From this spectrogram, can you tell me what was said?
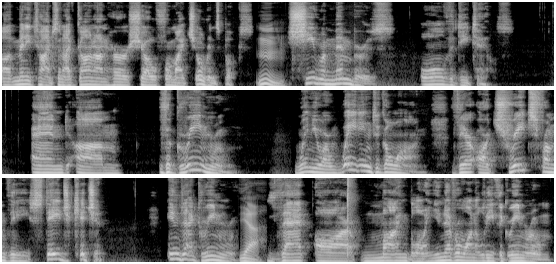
uh, many times, and I've gone on her show for my children's books, Mm. she remembers all the details. And um, the green room, when you are waiting to go on, there are treats from the stage kitchen in that green room Yeah. that are mind blowing. You never want to leave the green room.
